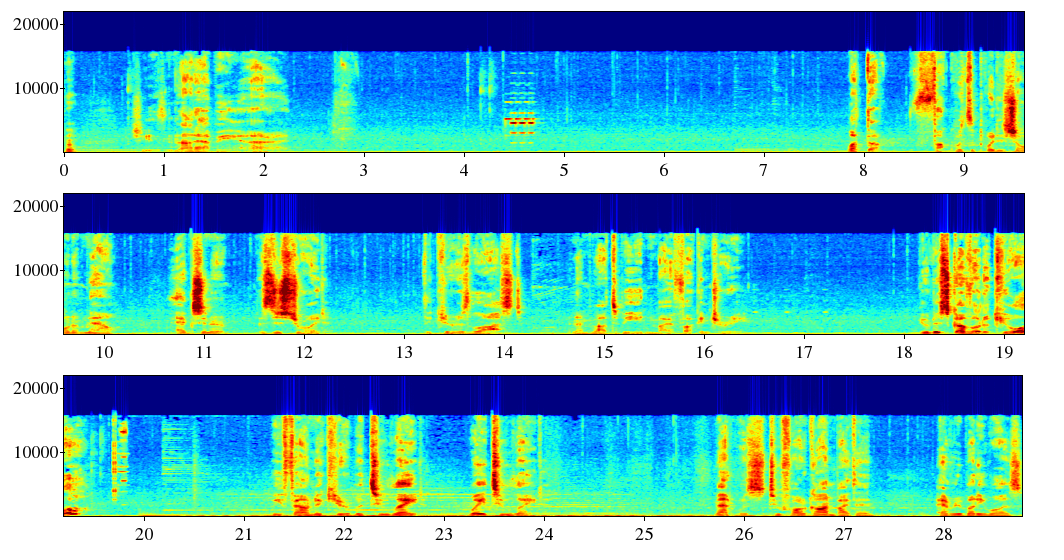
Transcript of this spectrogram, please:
she is not happy. Alright. What the fuck was the point of showing up now? Ag Center is destroyed. The cure is lost, and I'm about to be eaten by a fucking tree. You discovered a cure? We found a cure, but too late. Way too late. Matt was too far gone by then. Everybody was.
